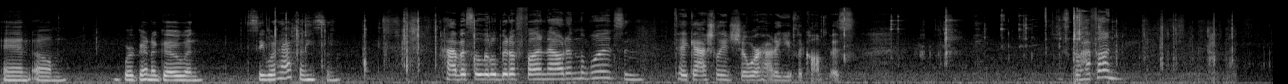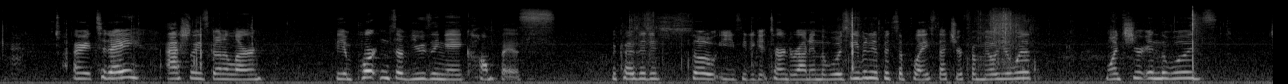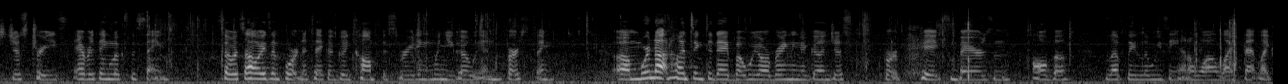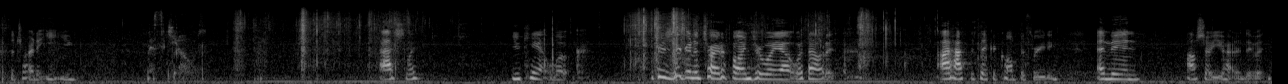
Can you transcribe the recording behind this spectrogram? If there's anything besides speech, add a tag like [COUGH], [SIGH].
And um, we're going to go and see what happens and have us a little bit of fun out in the woods and take Ashley and show her how to use a compass. Let's go have fun. Alright, today Ashley's going to learn the importance of using a compass because it is so easy to get turned around in the woods even if it's a place that you're familiar with. Once you're in the woods, it's just trees. Everything looks the same. So it's always important to take a good compass reading when you go in first thing. Um, we're not hunting today, but we are bringing a gun just for pigs and bears and all the lovely Louisiana wildlife that likes to try to eat you. Mosquitoes. Ashley, you can't look because you're going to try to find your way out without it. I have to take a compass reading and then I'll show you how to do it.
